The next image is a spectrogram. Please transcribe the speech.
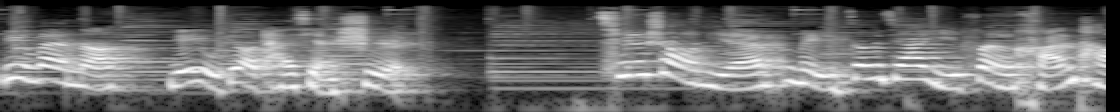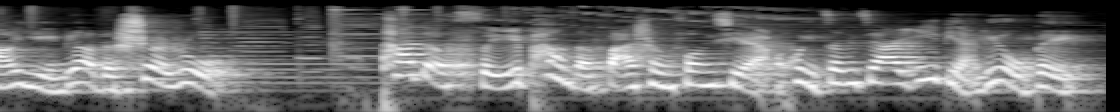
另外呢，也有调查显示，青少年每增加一份含糖饮料的摄入，他的肥胖的发生风险会增加一点六倍。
